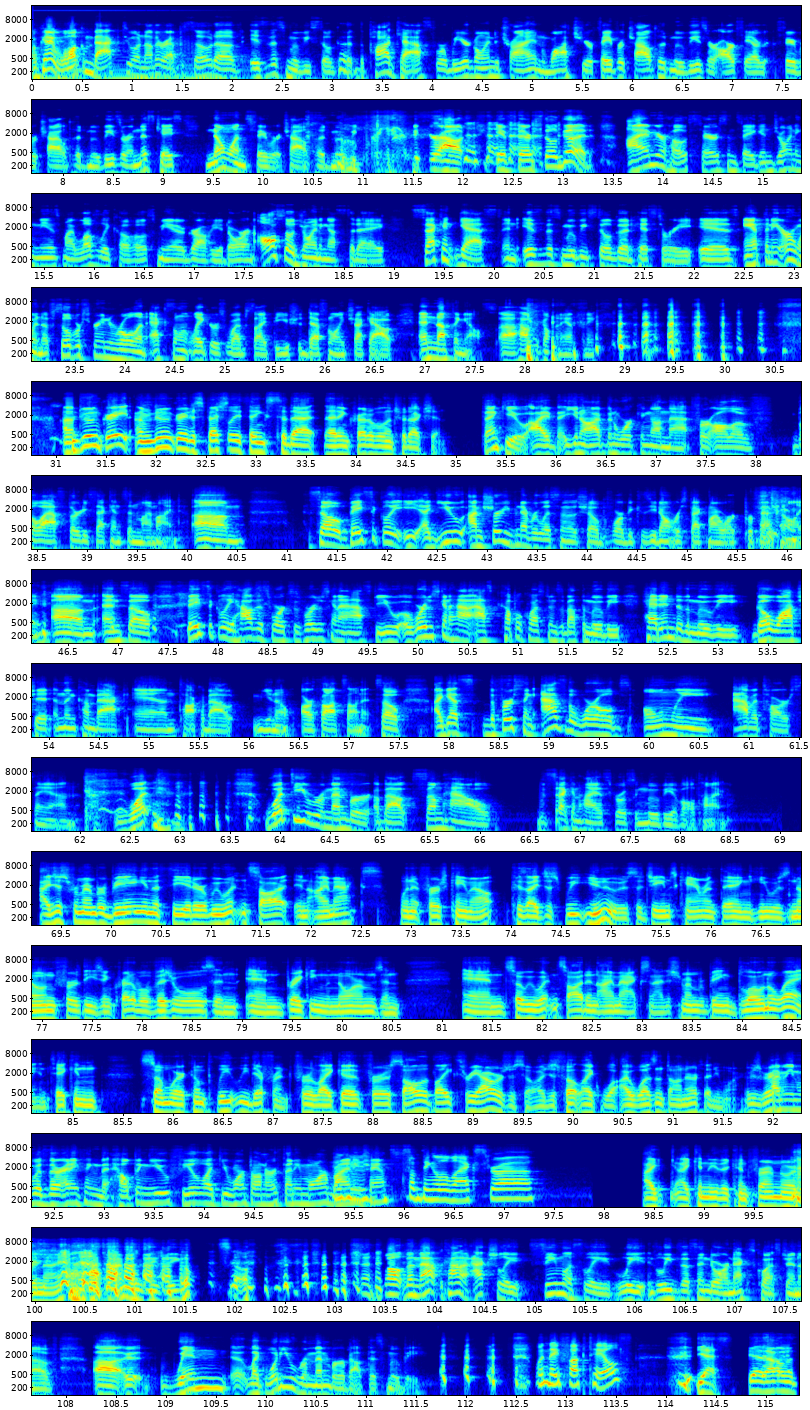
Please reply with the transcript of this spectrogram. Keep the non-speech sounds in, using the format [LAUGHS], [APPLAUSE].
Okay, welcome back to another episode of Is This Movie Still Good? The podcast where we are going to try and watch your favorite childhood movies or our favorite favorite childhood movies, or in this case, no one's favorite childhood [LAUGHS] movie. figure out if [LAUGHS] they're still good. I am your host, Harrison Fagan. Joining me is my lovely co-host, Mia Graviador, and also joining us today, second guest and Is This Movie Still Good history is Anthony Irwin of Silver Screen and Roll, an excellent Lakers website that you should definitely check out, and nothing else. Uh, how's it going, Anthony? [LAUGHS] I'm doing great. I'm doing great, especially thanks to that that incredible introduction. Thank you. I you know I've been working on that for all of the last 30 seconds in my mind. Um, so basically uh, you i'm sure you've never listened to the show before because you don't respect my work professionally [LAUGHS] um, and so basically how this works is we're just going to ask you we're just going to ha- ask a couple questions about the movie head into the movie go watch it and then come back and talk about you know our thoughts on it so i guess the first thing as the world's only avatar stan what [LAUGHS] what do you remember about somehow the second highest grossing movie of all time I just remember being in the theater. We went and saw it in IMAX when it first came out because I just we you knew it was a James Cameron thing. He was known for these incredible visuals and and breaking the norms and and so we went and saw it in IMAX and I just remember being blown away and taken somewhere completely different for like a for a solid like three hours or so. I just felt like well, I wasn't on Earth anymore. It was great. I mean, was there anything that helping you feel like you weren't on Earth anymore by mm-hmm. any chance? Something a little extra. I, I can neither confirm nor deny. [LAUGHS] At the time, it was illegal. So, [LAUGHS] well, then that kind of actually seamlessly lead, leads us into our next question of uh, when, uh, like, what do you remember about this movie? [LAUGHS] when they fuck tails? Yes. Yeah, that one.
